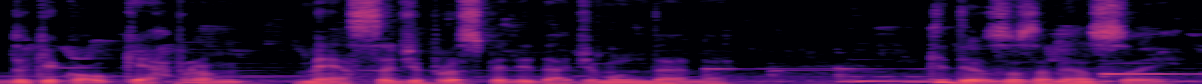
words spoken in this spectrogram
do que qualquer promessa de prosperidade mundana. Que Deus os abençoe.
